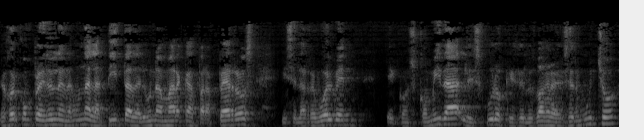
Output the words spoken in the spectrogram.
Mejor compren una, latita de alguna marca para perros y se la revuelven eh, con su comida. Les juro que se los va a agradecer mucho.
